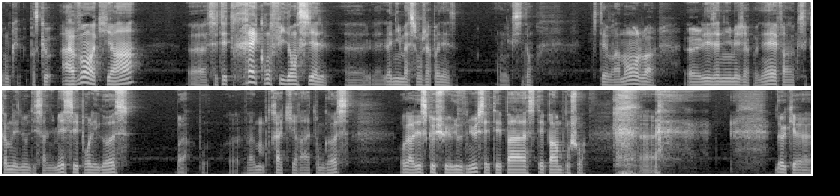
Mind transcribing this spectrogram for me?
donc, parce que avant Akira, euh, c'était très confidentiel l'animation japonaise en Occident. C'était vraiment les animés japonais, enfin c'est comme les nos dessins animés, c'est pour les gosses. Voilà, bon, va montrer Akira à ton gosse. Regardez ce que je suis devenu, c'était pas, c'était pas un bon choix. Euh, donc, euh,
